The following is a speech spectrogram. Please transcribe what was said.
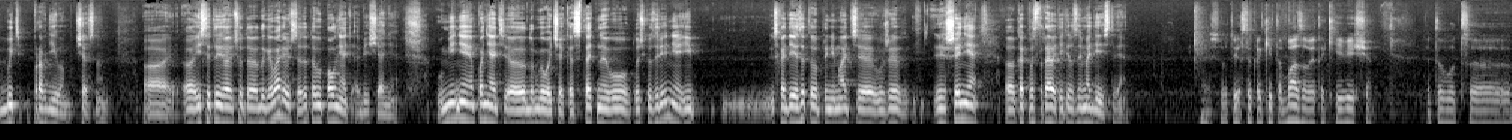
быть правдивым, честным. А, если ты что-то договариваешься, это выполнять обещание. Умение понять э, другого человека, стать на его точку зрения и, исходя из этого, принимать э, уже решение, э, как выстраивать эти взаимодействия. То есть, вот если какие-то базовые такие вещи, это вот, э,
